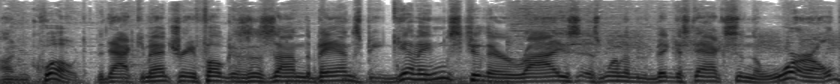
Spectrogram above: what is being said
unquote. The documentary focuses on the band's beginnings to their rise as one of the biggest acts in the world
